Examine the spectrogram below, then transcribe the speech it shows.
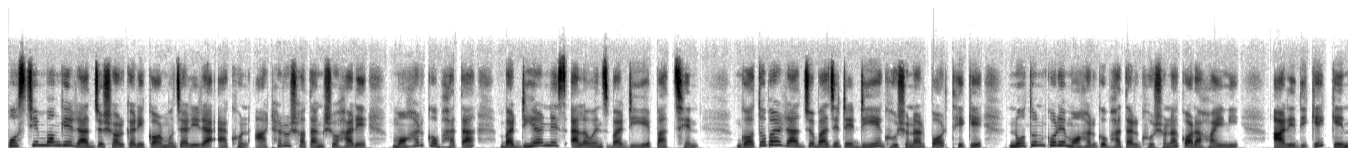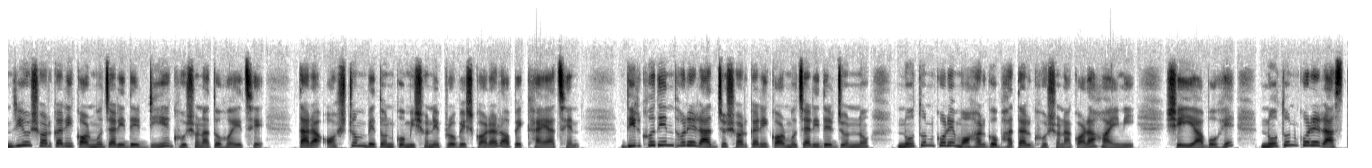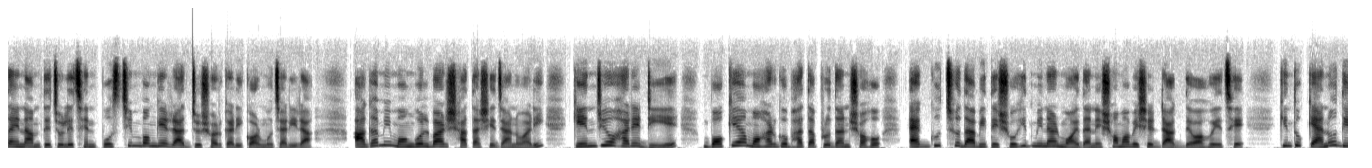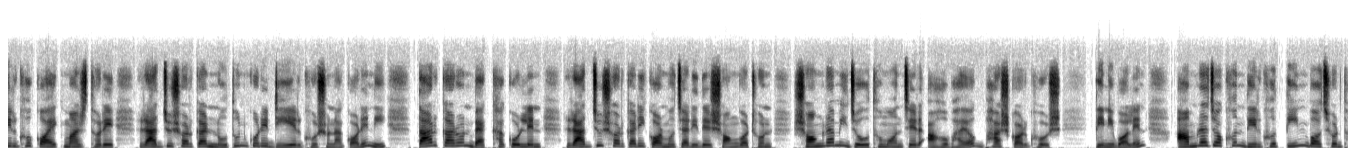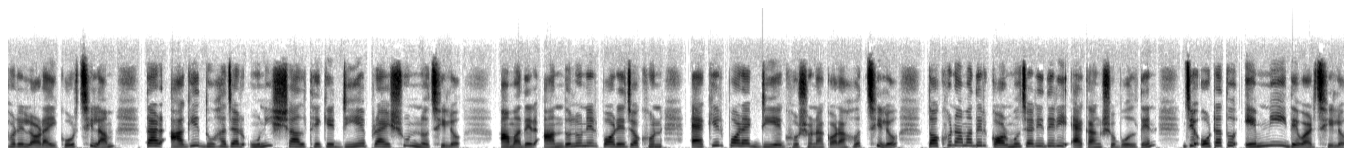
পশ্চিমবঙ্গের রাজ্য সরকারি কর্মচারীরা এখন আঠারো শতাংশ হারে মহার্ক ভাতা বা ডিয়ারনেস অ্যালাওয়েন্স বা ডিএ পাচ্ছেন। গতবার রাজ্য বাজেটে ডিএ ঘোষণার পর থেকে নতুন করে মহার্ঘ ভাতার ঘোষণা করা হয়নি। আর এদিকে কেন্দ্রীয় সরকারি কর্মচারীদের ডিএ ঘোষণা তো হয়েছে। তারা অষ্টম বেতন কমিশনে প্রবেশ করার অপেক্ষায় আছেন। দীর্ঘদিন ধরে রাজ্য সরকারি কর্মচারীদের জন্য নতুন করে মহার্ঘ ভাতার ঘোষণা করা হয়নি। সেই আবহে নতুন করে রাস্তায় নামতে চলেছেন পশ্চিমবঙ্গের রাজ্য সরকারি কর্মচারীরা। আগামী মঙ্গলবার সাতাশে জানুয়ারি কেন্দ্রীয় হারে ডিএ, বকেয়া মহার্ঘ ভাতা প্রদানসহ একগুচ্ছ দাবিতে শহীদ মিনার ময়দানে সমাবেশের ডাক দেওয়া হয়েছে। কিন্তু কেন দীর্ঘ কয়েক মাস ধরে রাজ্য সরকার নতুন করে ডিএর ঘোষণা করেনি, তার কারণ ব্যাখ্যা করলেন রাজ্য সরকারি কর্মচারীদের সংগঠন সংগ্রামী যৌথ মঞ্চের আহ্বায়ক ভাস্কর ঘোষ। তিনি বলেন, আমরা যখন দীর্ঘ তিন বছর ধরে লড়াই করছিলাম, তার আগে দু হাজার উনিশ সাল থেকে ডিএ প্রায় শূন্য ছিল। আমাদের আন্দোলনের পরে যখন একের পর এক ডিএ ঘোষণা করা হচ্ছিল, তখন আমাদের কর্মচারীদেরই একাংশ বলতেন যে ওটা তো এমনিই দেওয়ার ছিল।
